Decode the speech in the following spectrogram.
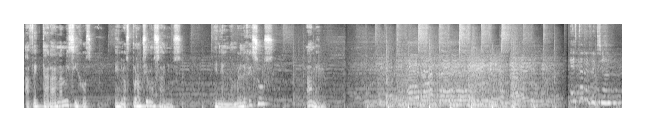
afectarán a mis hijos en los próximos años. En el nombre de Jesús. Amén. Esta reflexión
